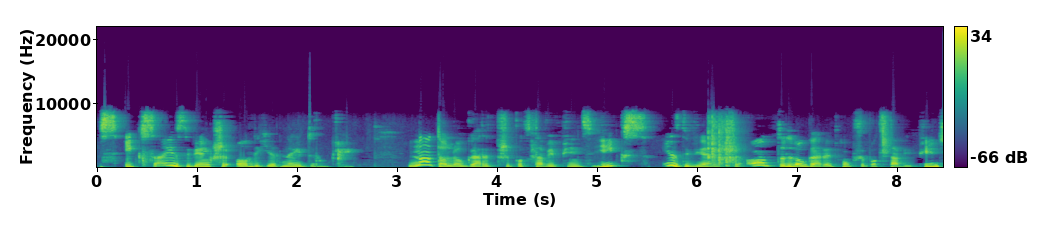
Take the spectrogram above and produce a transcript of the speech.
z x jest większy od jednej drugiej. No to logarytm przy podstawie 5 z x jest większy od logarytmu przy podstawie 5.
